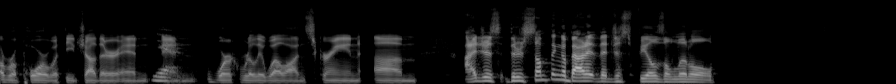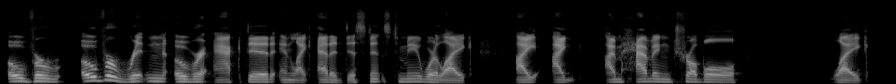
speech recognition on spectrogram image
a rapport with each other and yeah. and work really well on screen. Um, I just there's something about it that just feels a little over overwritten, overacted, and like at a distance to me. Where like I I I'm having trouble like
